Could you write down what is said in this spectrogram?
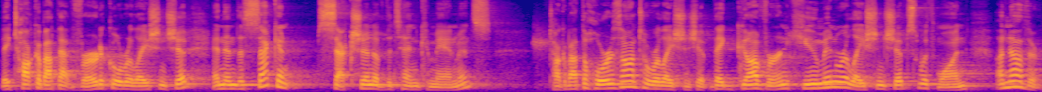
They talk about that vertical relationship. And then the second section of the Ten Commandments Talk about the horizontal relationship. They govern human relationships with one another.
